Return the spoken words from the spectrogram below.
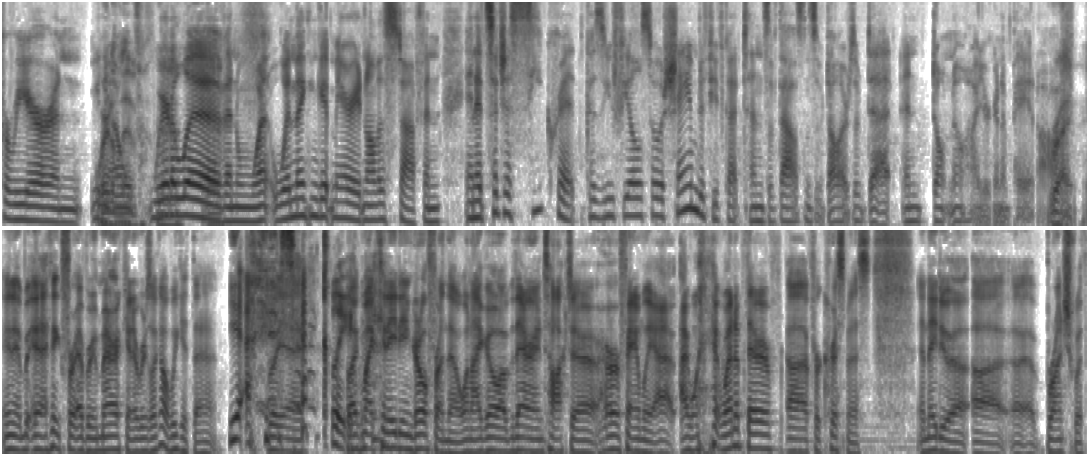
Career and you Where to know live. where to Yeah. live and when, when they can get married and all this stuff. And and it's such a secret because you feel so ashamed if you've got tens of thousands of dollars of debt and don't know how you're going to pay it off. Right, and, it, and I think for every American, everybody's like, "Oh, we get that." Yeah, But yeah, exactly. Like my Canadian girlfriend, though, when I go up there and talk to her family, I, I went, went up there uh, for Christmas, and they do a, a, a brunch with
